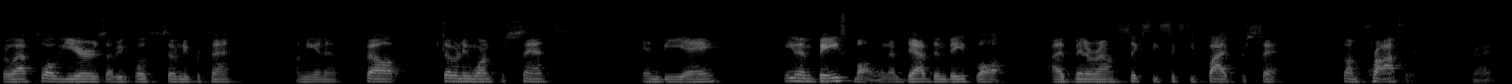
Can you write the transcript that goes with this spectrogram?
for the last 12 years, I've been close to 70% on the NFL, 71% NBA. Even baseball, when I've dabbed in baseball, I've been around 60, 65%. So I'm profit, right?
